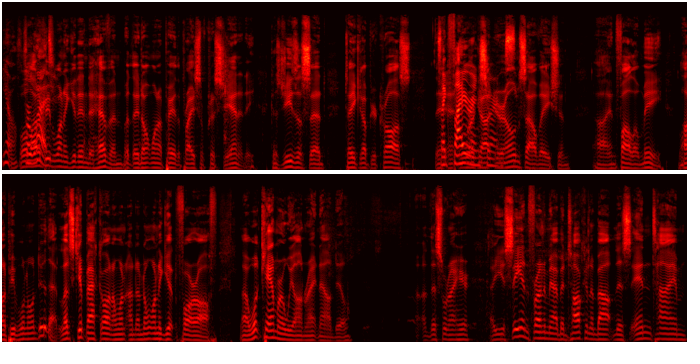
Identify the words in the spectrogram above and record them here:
yeah well a lot what? of people want to get into heaven but they don't want to pay the price of christianity because jesus said take up your cross it's and, like fire work insurance. out your own salvation uh, and follow me a lot of people don't do that let's get back on i, want, I don't want to get far off uh, what camera are we on right now, Dill? Uh, this one right here. Uh, you see in front of me, I've been talking about this end time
